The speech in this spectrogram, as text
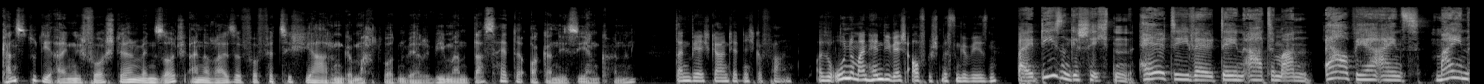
Kannst du dir eigentlich vorstellen, wenn solch eine Reise vor 40 Jahren gemacht worden wäre, wie man das hätte organisieren können? Dann wäre ich garantiert nicht gefahren. Also ohne mein Handy wäre ich aufgeschmissen gewesen. Bei diesen Geschichten hält die Welt den Atem an. RBR1, mein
